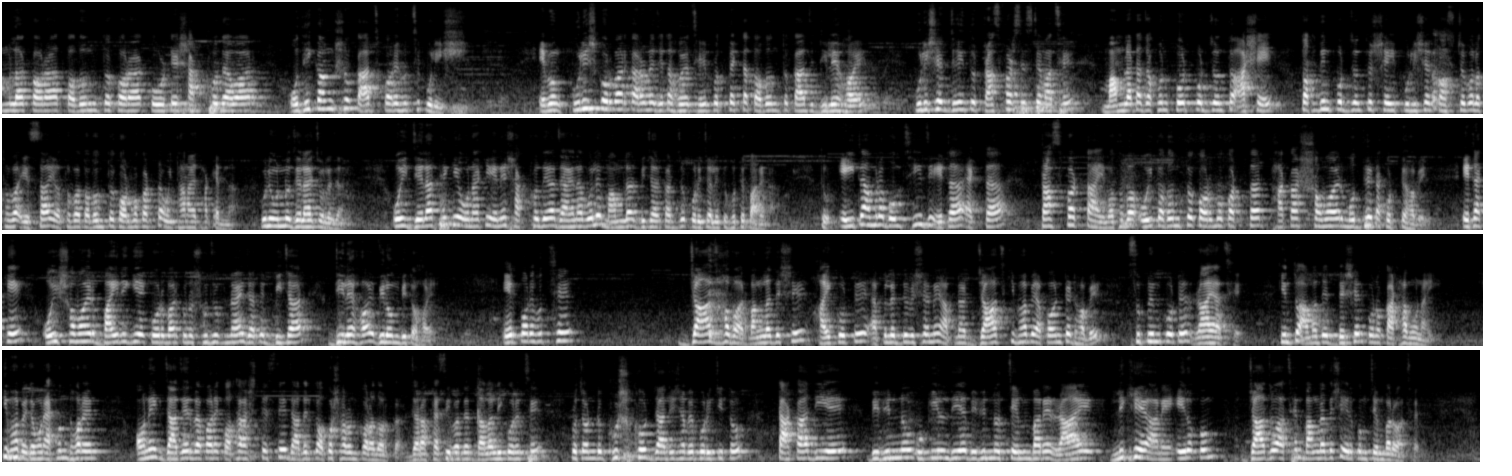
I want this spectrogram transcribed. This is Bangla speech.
মামলা করা, তদন্ত করা, কোর্টে সাক্ষ্য দেওয়ার অধিকাংশ কাজ করে হচ্ছে পুলিশ। এবং পুলিশ করবার কারণে যেটা হয়েছে, প্রত্যেকটা তদন্ত কাজ ডিলে হয়। পুলিশের যেহেতু ট্রান্সফার সিস্টেম আছে, মামলাটা যখন কোর্ট পর্যন্ত আসে, ততদিন পর্যন্ত সেই পুলিশের কনস্টেবল অথবা এসআই অথবা তদন্ত কর্মকর্তা ওই থানায় থাকেন না। উনি অন্য জেলায় চলে যান। ওই জেলা থেকে ওনাকে এনে সাক্ষ্য দেওয়া যায় না বলে মামলার বিচার কার্য পরিচালিত হতে পারে না। তো এইটা আমরা বলছি যে এটা একটা ট্রান্সফার টাইম অথবা ওই তদন্ত কর্মকর্তার থাকার সময়ের মধ্যে এটা করতে হবে। এটাকে ওই সময়ের বাইরে গিয়ে করবার কোনো সুযোগ নাই যাতে বিচার ডিলে হয়, বিলম্বিত হয়। এরপরে হচ্ছে জাজ হবার। বাংলাদেশে হাইকোর্টে অ্যাপেলেট ডিভিশনে আপনার জাজ কীভাবে অ্যাপয়েন্টেড হবে, সুপ্রিম কোর্টের রায় আছে। কিন্তু আমাদের দেশের কোনো কাঠামো নাই। কীভাবে? যেমন এখন ধরেন অনেক জাজের ব্যাপারে কথা আসতেছে, যাদেরকে অপসারণ করা দরকার। যারা ফ্যাসিবাদের দালালি করেছে, প্রচণ্ড ঘুষখোর জাজ হিসাবে পরিচিত, টাকা দিয়ে, বিভিন্ন উকিল দিয়ে, বিভিন্ন চেম্বারে রায় লিখে আনে, এরকম জাজও আছেন বাংলাদেশে, এরকম চেম্বারও আছেন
